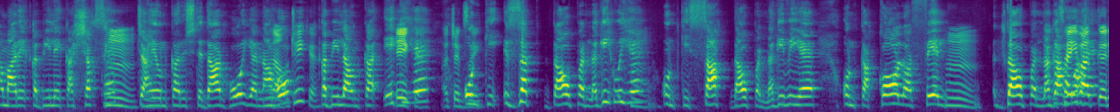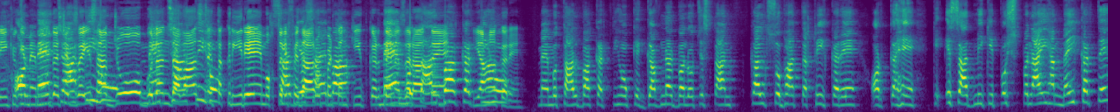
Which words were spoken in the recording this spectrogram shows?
ہمارے قبیلے کا شخص ہے چاہے ان کا رشتہ دار ہو یا نہ ہو۔ قبیلہ ان کا ایک ہی ہے، اچکزئی۔ ان کی عزت داؤ پر لگی ہوئی ہے ان کی ساکھ داؤ پر لگی ہوئی ہے ان کا قول اور فعل داؤ پر لگا صحیح ہوا ہے بات کری اور کیونکہ محمود اچکزئی چاہتی صاحب ہوں- جو بلند آواز سے تقریریں مختلف اداروں پر تنقید کرتے نظر آتے ہیں۔ یہاں کریں۔ میں مطالبہ کرتی ہوں کہ گورنر بلوچستان کل صبح تقریر کریں اور کہیں کہ اس آدمی کی پشت پناہی ہم نہیں کرتے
